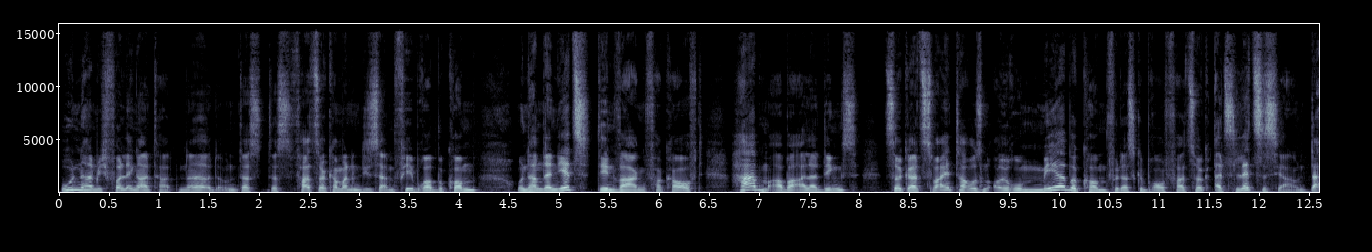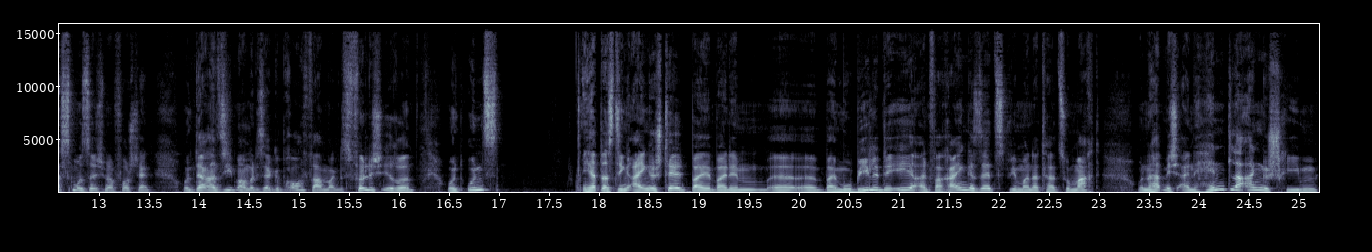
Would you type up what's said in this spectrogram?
unheimlich verlängert hat. Ne? Und das, das Fahrzeug kann man dann dieses Jahr im Februar bekommen und haben dann jetzt den Wagen verkauft, haben aber allerdings circa 2000 Euro mehr bekommen für das Gebrauchtfahrzeug als letztes Jahr. Und das muss sich mal vorstellen. Und daran sieht man, dieser Gebrauchtwagenmarkt ist völlig irre. Und uns ich habe das Ding eingestellt bei, bei, dem, äh, äh bei mobile.de, einfach reingesetzt, wie man das halt so macht. Und dann hat mich ein Händler angeschrieben,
